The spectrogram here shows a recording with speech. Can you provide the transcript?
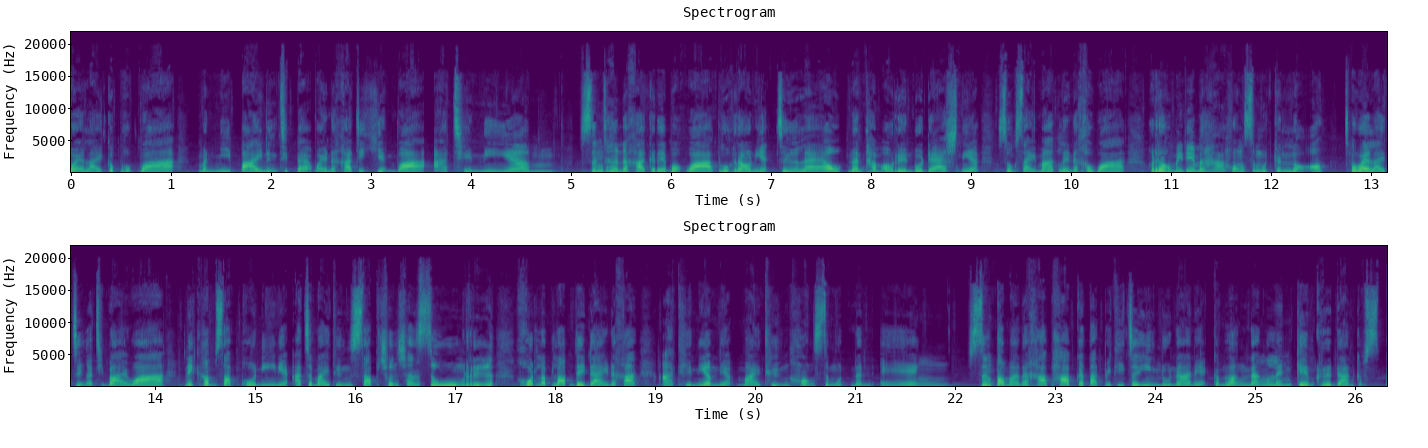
วายไลท์ก็พบว่ามันมีป้ายหนึ่งที่แปะไว้นะคะ ที่เขียนว่าอาร์เทเนียม ซึ่งเธอนะคะก็ได้บอกว่าพวกเราเนี่ยเจอแล้ว นั่นทำเอาเรนโบว์ดชเนี่ยสงสัยมากเลยนะคะว่า เราไม่ได้มาหาห้องสมุดกันหรอ ทวายไลท์จึงอธิบายว่าในคำศัพท์โพนี่เนี่ยอาจจะหมายถึงศัพท์ชนชั้นสูง หรือโคดลับๆใดๆนะคะ อาร์เทเนียมเนี่ยหมายถึงห้องสมุดนั่นเอง ซึ่งต่อมานะคะ ภาพก็ตัดไปที่เจ้าหญิงลูน่าเนี่ยกำลังนั่งเล่นเกมกระดานกับสไป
